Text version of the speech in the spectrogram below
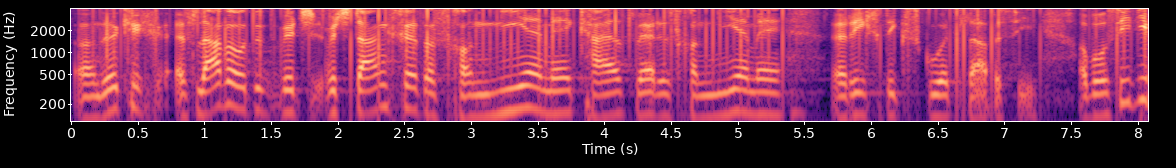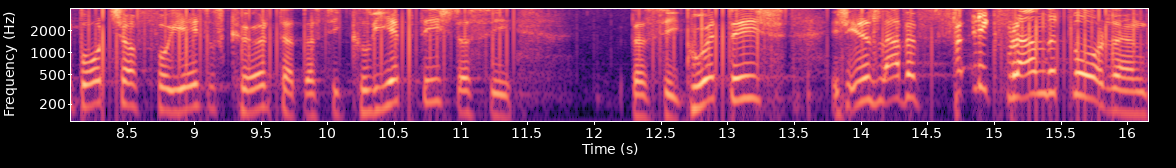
und wirklich ein Leben, wo du würdest, würdest denken, das kann nie mehr geheilt werden, es kann nie mehr ein richtiges, gutes Leben sein. Aber wo sie die Botschaft von Jesus gehört hat, dass sie geliebt ist, dass sie, dass sie gut ist, ist ihr Leben völlig verändert worden.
